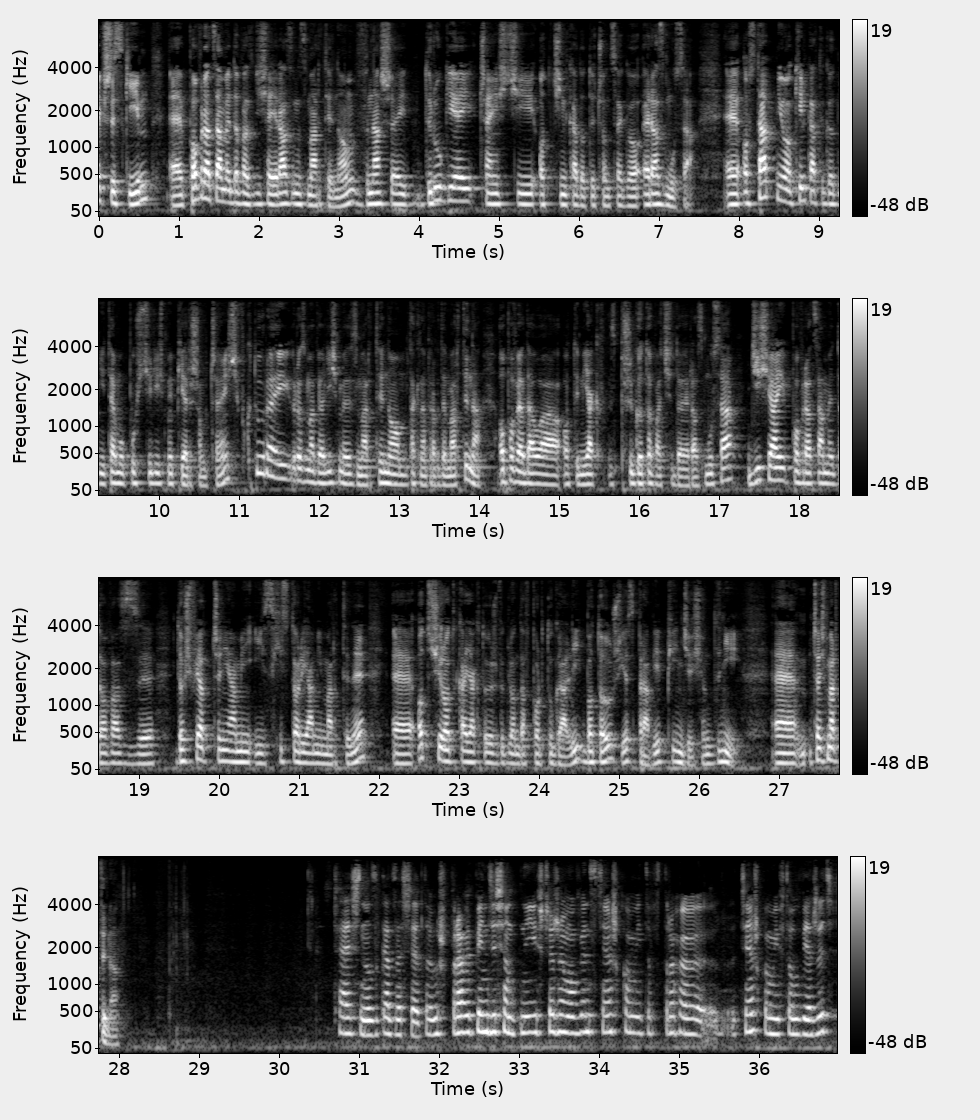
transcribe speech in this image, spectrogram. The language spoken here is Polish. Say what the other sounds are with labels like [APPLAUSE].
Hej wszystkim. E, powracamy do Was dzisiaj razem z Martyną w naszej drugiej części odcinka dotyczącego Erasmusa. E, ostatnio, kilka tygodni temu, puściliśmy pierwszą część, w której rozmawialiśmy z Martyną. Tak naprawdę Martyna opowiadała o tym, jak przygotować się do Erasmusa. Dzisiaj powracamy do Was z doświadczeniami i z historiami Martyny e, od środka, jak to już wygląda w Portugalii, bo to już jest prawie 50 dni. Cześć Martyna. Cześć, no zgadza się. To już prawie 50 dni i szczerze mówiąc ciężko mi to w trochę, ciężko mi w to uwierzyć,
